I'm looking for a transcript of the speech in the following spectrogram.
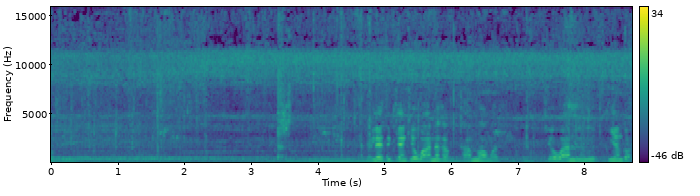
รถดีดี แรกๆติดแกงเขียวหวานนะครับ ถามน้องว่าเขียวหวานหรือเอียงก่อน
